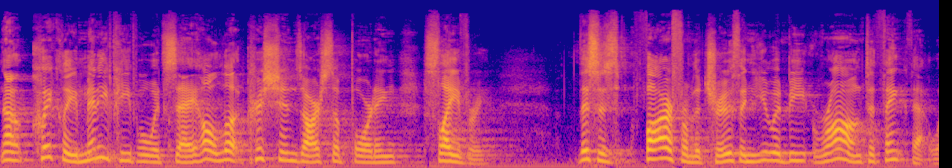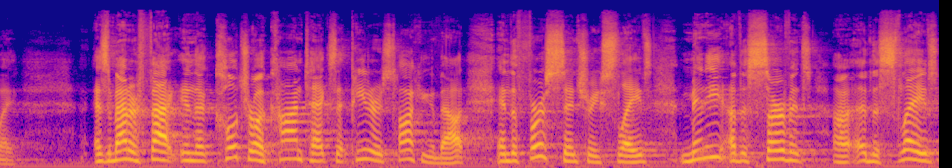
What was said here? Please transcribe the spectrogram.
Now, quickly, many people would say, oh, look, Christians are supporting slavery. This is far from the truth, and you would be wrong to think that way. As a matter of fact, in the cultural context that Peter is talking about, in the first century slaves, many of the servants uh, and the slaves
